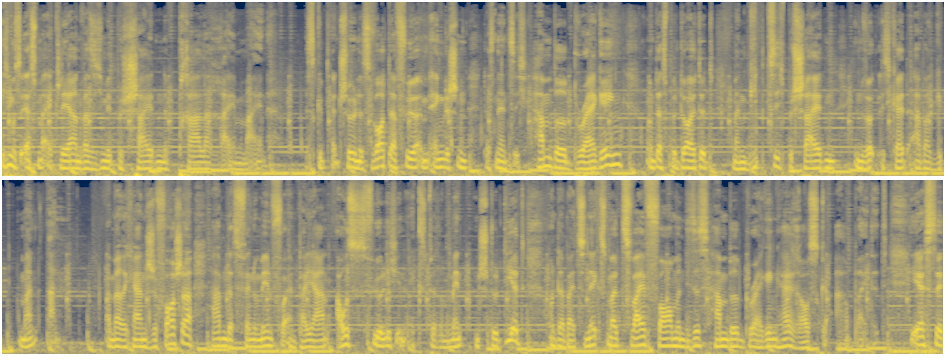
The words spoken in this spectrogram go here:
Ich muss erstmal erklären, was ich mit bescheidene Prahlerei meine. Es gibt ein schönes Wort dafür im Englischen, das nennt sich Humble Bragging und das bedeutet, man gibt sich bescheiden, in Wirklichkeit aber gibt man an. Amerikanische Forscher haben das Phänomen vor ein paar Jahren ausführlich in Experimenten studiert und dabei zunächst mal zwei Formen dieses Humble Bragging herausgearbeitet. Die erste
